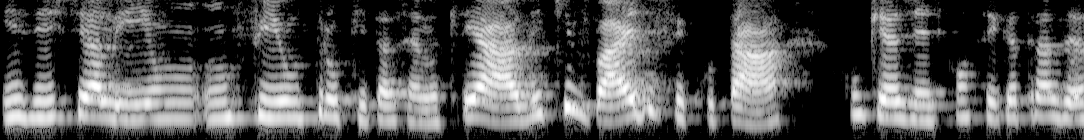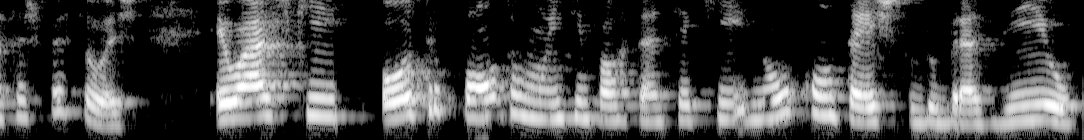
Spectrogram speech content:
existe ali um, um filtro que está sendo criado e que vai dificultar com que a gente consiga trazer essas pessoas. Eu acho que outro ponto muito importante é que, no contexto do Brasil,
